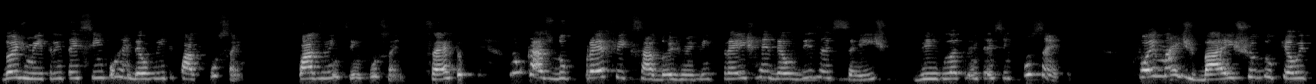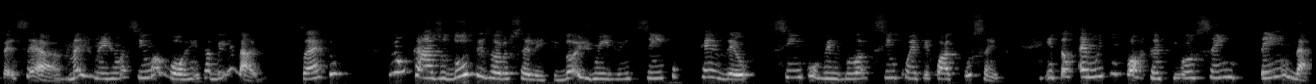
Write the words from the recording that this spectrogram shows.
2035 rendeu 24%, quase 25%, certo? No caso do prefixado 2023, rendeu 16,35%. Foi mais baixo do que o IPCA, mas mesmo assim uma boa rentabilidade, certo? No caso do Tesouro Selic 2025, rendeu 5,54%. Então, é muito importante que você entenda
